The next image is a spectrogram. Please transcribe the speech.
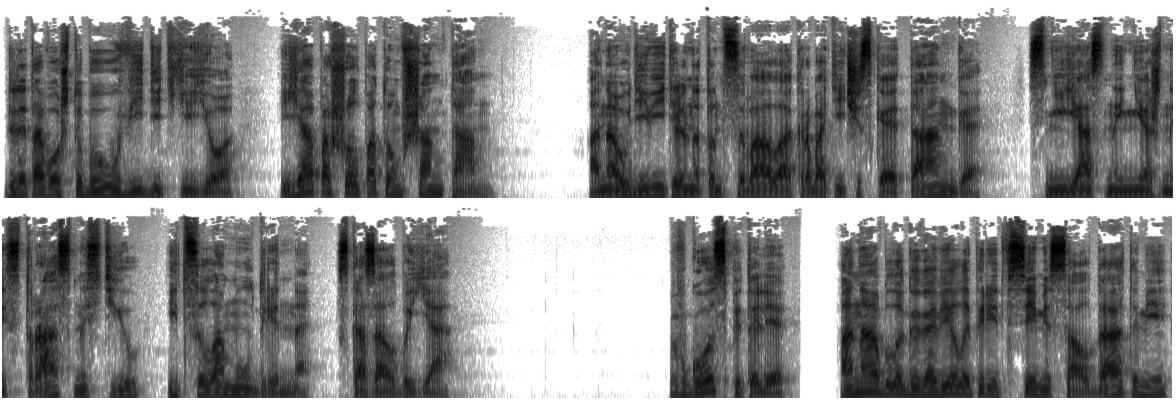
Для того, чтобы увидеть ее, я пошел потом в «Шантан». Она удивительно танцевала акробатическое танго с неясной нежной страстностью и целомудренно, сказал бы я. В госпитале она благоговела перед всеми солдатами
